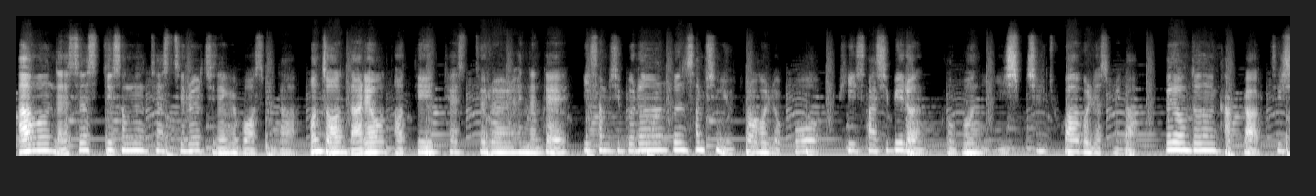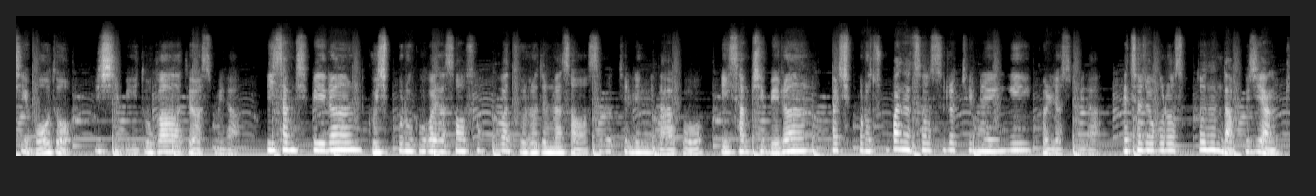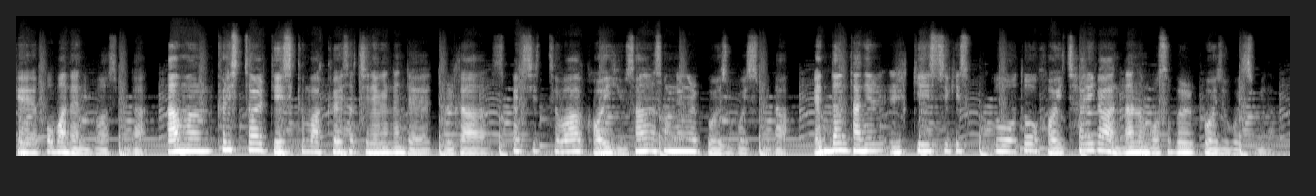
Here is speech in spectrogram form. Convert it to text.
다음은 SSD 성능 테스트를 진행해 보았습니다. 먼저 나령 더티 테스트를 했는데 P31은 1분 36초가 걸렸고 P41은 9분 27초가 걸렸습니다. 해정도는 각각 75도, 72도가 되었습니다. P31은 90% 구간에서 속도가 줄어들면서 스로틀링이 나고 P31은 80% 초반에서 스로틀링이 걸렸습니다. 대체적으로 속도는 나쁘지 않게 뽑아내는 것 같습니다. 다음은 크리스탈 디스크 마크에서 진행했는데 둘 다 스펙 시트와 거의 유사한 성능을 보여주고 있습니다. 랜덤 단일 읽기 쓰기 속도도 거의 차이가 안 나는 모습을 보여주고 있습니다.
